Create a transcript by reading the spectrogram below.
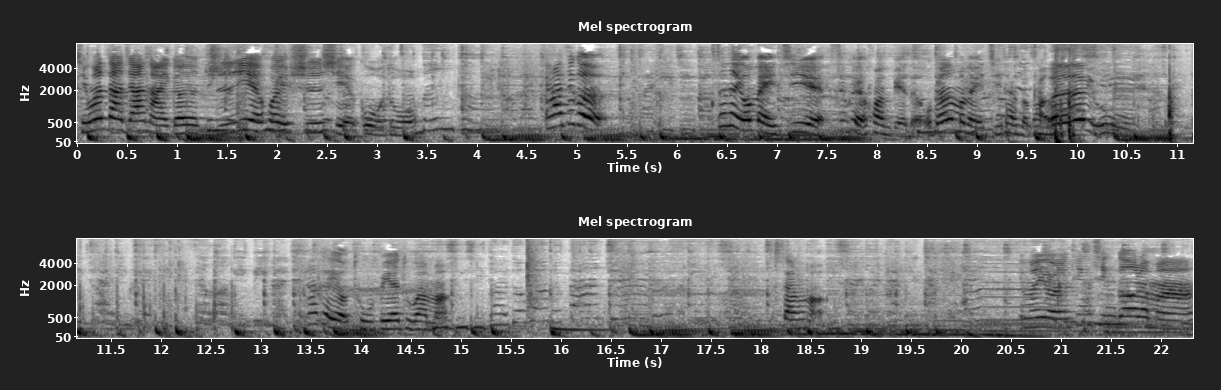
请问大家哪一个职业会失血过多？哎它这个真的有美肌耶，是不是可以换别的？我不要那么美肌，太可怕。哎呦，它可以有图别的图案吗？三号。你们有人听新歌了吗？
